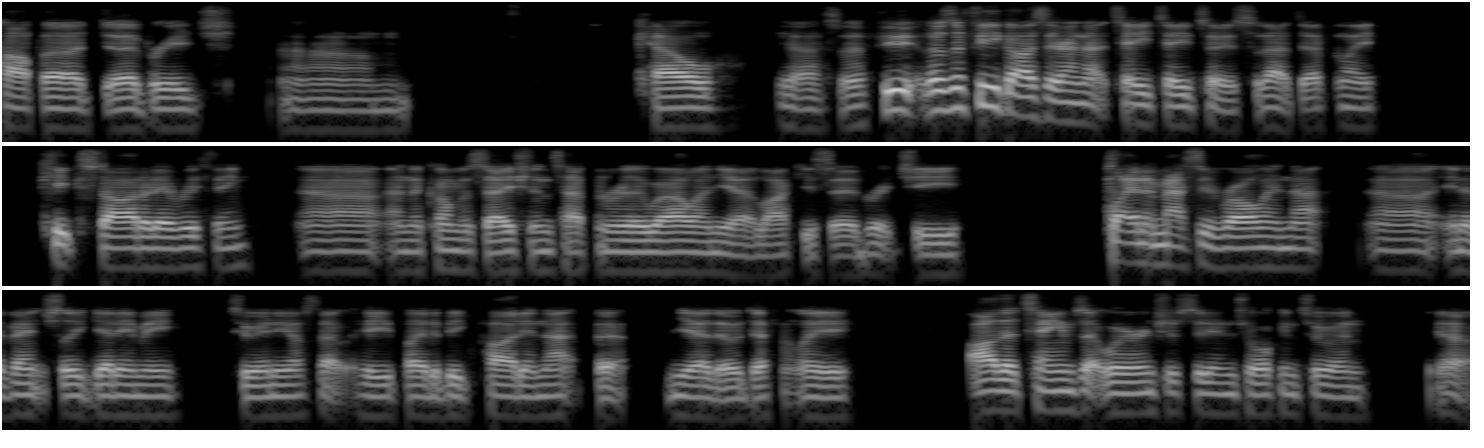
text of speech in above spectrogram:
Harper, Durbridge, um, Cal, yeah. So a few there's a few guys there in that TT too. So that definitely kick-started everything, uh, and the conversations happened really well. And yeah, like you said, Richie played a massive role in that, uh, in eventually getting me to Ineos. That he played a big part in that. But yeah, there were definitely other teams that we're interested in talking to, and yeah.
